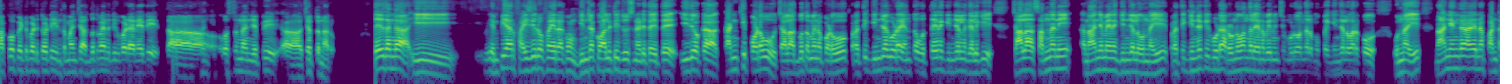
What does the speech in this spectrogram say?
తక్కువ పెట్టుబడితోటి ఇంత మంచి అద్భుతమైన దిగుబడి అనేది వస్తుందని చెప్పి చెప్తున్నారు. అదేవిధంగా ఈ ఎంపీఆర్ ఫైవ్ జీరో ఫైవ్ రకం గింజ క్వాలిటీ చూసినట్టయితే ఇది ఒక కంకి పొడవు చాలా అద్భుతమైన పొడవు. ప్రతి గింజ కూడా ఎంతో ఒత్తైన గింజలను కలిగి చాలా సన్నని నాణ్యమైన గింజలు ఉన్నాయి. ప్రతి గింజకి కూడా రెండు వందల ఎనభై నుంచి మూడు వందల ముప్పై గింజల వరకు ఉన్నాయి. నాణ్యంగా అయిన పంట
